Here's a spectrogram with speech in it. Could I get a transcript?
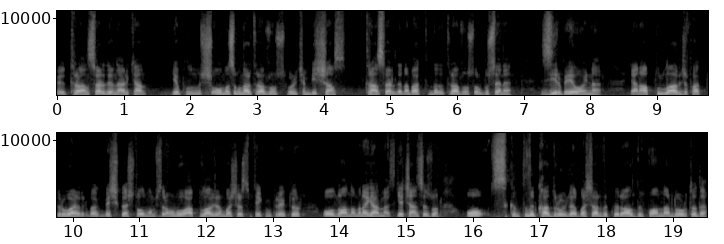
E, transferlerin erken yapılmış olması bunlar Trabzonspor için bir şans. Transferlerine baktığında da Trabzonspor bu sene zirveye oynar. Yani Abdullah Avcı faktörü vardır. Bak Beşiktaş'ta olmamıştır ama bu Abdullah Avcı'nın başarısız bir teknik direktör olduğu anlamına gelmez. Geçen sezon o sıkıntılı kadroyla başardıkları aldığı puanlar da ortada.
